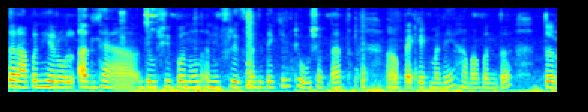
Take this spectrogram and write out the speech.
तर आपण हे रोल आदल्या दिवशी बनवून आणि फ्रीजमध्ये देखील ठेवू शकतात पॅकेटमध्ये हवा बंद. तर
